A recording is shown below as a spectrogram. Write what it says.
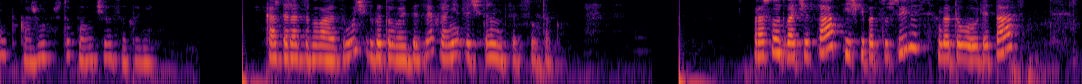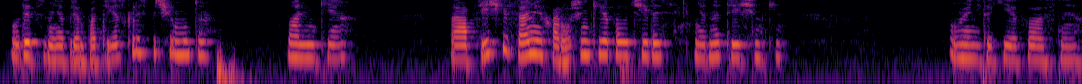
и покажу, что получилось в итоге. Каждый раз забываю озвучить. Готовое безе хранится 14 суток. Прошло 2 часа, птички подсушились, готовы улетать. Вот эти у меня прям потрескались почему-то, маленькие. А птички сами хорошенькие получились, ни одной трещинки. Ой, они такие классные.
